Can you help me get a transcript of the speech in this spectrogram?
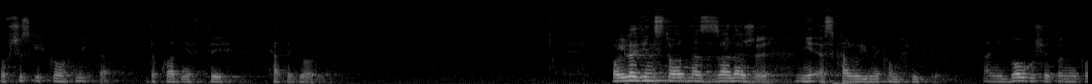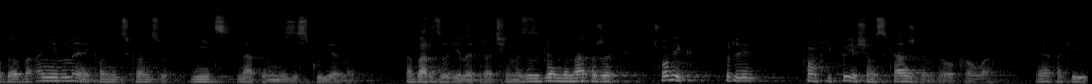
o wszystkich konfliktach dokładnie w tych kategoriach. O ile więc to od nas zależy, nie eskalujmy konfliktów, Ani Bogu się to nie podoba, ani my, koniec końców, nic na tym nie zyskujemy, a bardzo wiele tracimy, ze względu na to, że człowiek, który konfliktuje się z każdym dookoła, nie? Taki,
